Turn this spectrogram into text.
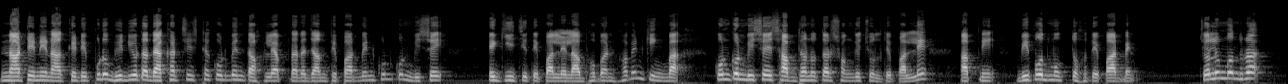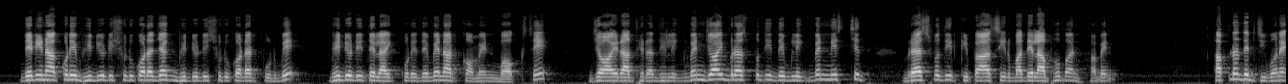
না টেনে না কেটে পুরো ভিডিওটা দেখার চেষ্টা করবেন, তাহলে আপনারা জানতে পারবেন কোন কোন বিষয়ে এগিয়ে যেতে পারলে লাভবান হবেন কিংবা কোন কোন বিষয়ে সাবধানতার সঙ্গে চলতে পারলে আপনি বিপদমুক্ত হতে পারবেন। চলুন বন্ধুরা, দেরি না করে ভিডিওটি শুরু করা যাক। ভিডিওটি শুরু করার পূর্বে ভিডিওটিতে লাইক করে দেবেন আর কমেন্ট বক্সে জয় রাধে রাধে লিখবেন, জয় বৃহস্পতি দেব লিখবেন, নিশ্চিত বৃহস্পতির কৃপা আশীর্বাদে লাভবান হবেন। আপনাদের জীবনে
